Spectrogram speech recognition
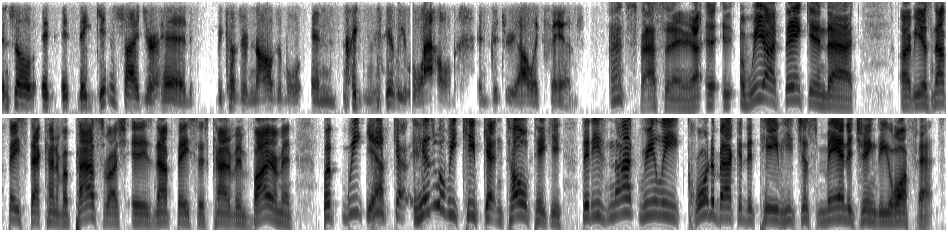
And so it, it they get inside your head because they're knowledgeable and like really loud and vitriolic fans. That's fascinating. We are thinking that uh, he has not faced that kind of a pass rush. He has not faced this kind of environment. But we keep yeah. here's what we keep getting told, Tiki, that he's not really quarterback of the team. He's just managing the offense.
